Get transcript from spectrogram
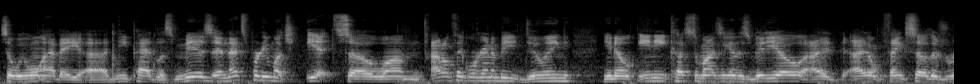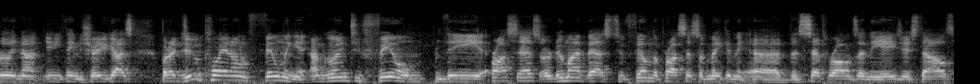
So we won't have a uh, knee padless Miz, and that's pretty much it. So um, I don't think we're going to be doing you know, any customizing in this video. I, I don't think so. There's really not anything to show you guys, but I do plan on filming it. I'm going to film the process or do my best to film the process of making the, uh, the Seth Rollins and the AJ Styles.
